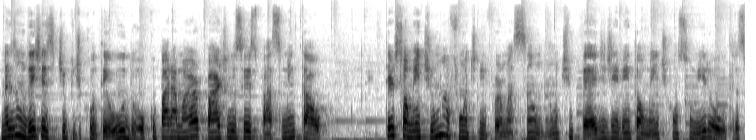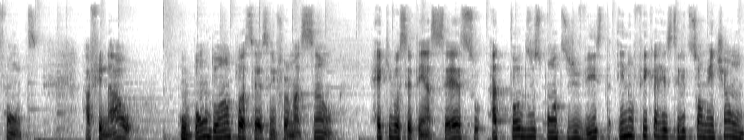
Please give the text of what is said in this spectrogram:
Mas não deixe esse tipo de conteúdo ocupar a maior parte do seu espaço mental. Ter somente uma fonte de informação não te impede de eventualmente consumir outras fontes. Afinal, o bom do amplo acesso à informação é que você tem acesso a todos os pontos de vista e não fica restrito somente a um.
